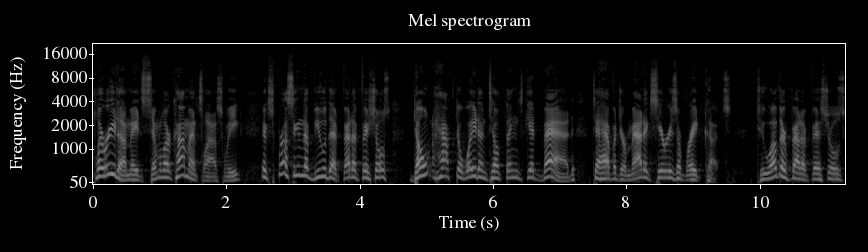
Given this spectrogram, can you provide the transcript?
Clarida made similar comments last week, expressing the view that Fed officials don't have to wait until things get bad to have a dramatic series of rate cuts. Two other Fed officials,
